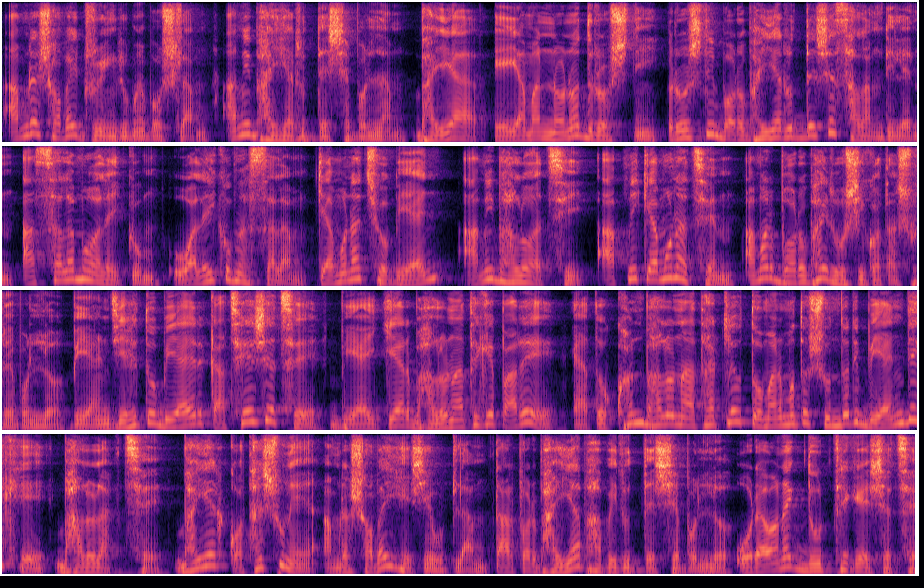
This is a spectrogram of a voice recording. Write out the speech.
আমরা সবাই ড্রয়িং রুমে বসলাম। আমি ভাইয়ার উদ্দেশ্যে বললাম, ভাইয়া, এই আমার ননদ রোশনি। রোশনি বড় ভাইয়ার উদ্দেশ্যে সালাম দিলেন। আসসালামু আলাইকুম। ওয়ালাইকুম আসসালাম। কেমন আছো বেআইন? আমি ভালো আছি। আপনি কেমন আছেন? আমার বড় ভাই রসিকতা সুরে বলল, বেআইন যেহেতু বেআইয়ের কাছে এসেছে, বেআই কি আর ভালো না থেকে পারে? এতক্ষণ ভালো না থাকলেও তোমার মতো সুন্দরী বেআইন দেখে ভালো লাগছে। ভাইয়ার কথা শুনে আমরা সবাই হেসে উঠলাম। তারপর ভাইয়া ভাবির উদ্দেশ্যে বলল, ওরা অনেক দূর থেকে এসেছে।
